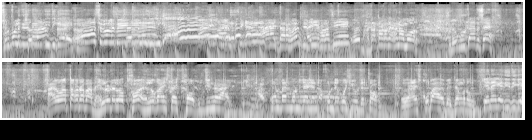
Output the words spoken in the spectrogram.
চল বলে দিদি। বলে দিদিকে। চল বলে দিদি দিদি ভালো আছি। ভাতা টাকা দেখা না মোর। উল্টা আছে আই ও টাকা বাদ। হেলো ডেলো থ হেলো গাইস তাই থ বুঝছি না নাই? আর কন্টেন্ট মনিটাইজেশনটা কোনটা কইছি ওটা চ গাইস কোবা হবে জঙ্গরু কেনেকে দিদিকে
